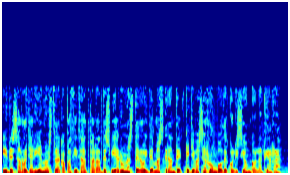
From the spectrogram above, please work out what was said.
y desarrollaría nuestra capacidad para desviar un asteroide más grande que llevase rumbo de colisión con la Tierra.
